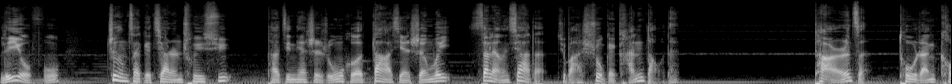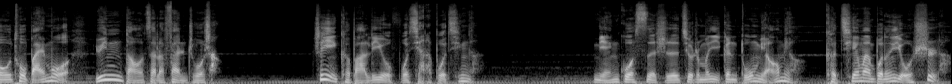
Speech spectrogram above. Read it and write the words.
李有福正在给家人吹嘘，他今天是如何大显神威，三两下的就把树给砍倒的。他儿子突然口吐白沫，晕倒在了饭桌上，这可把李有福吓得不轻啊！年过四十就这么一根独苗苗，可千万不能有事啊！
